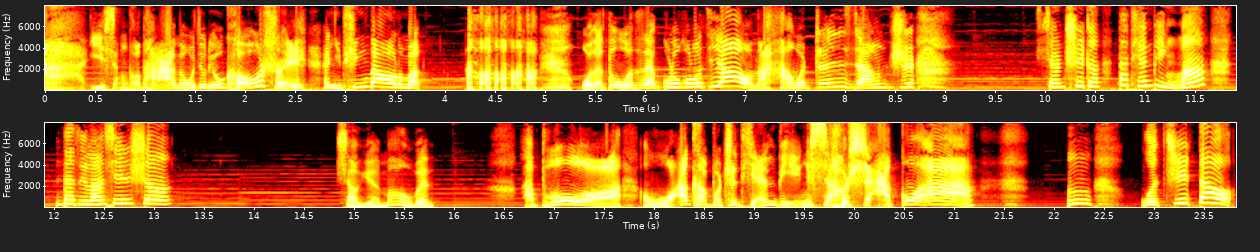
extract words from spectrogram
啊，一想到他们我就流口水。哎，你听到了吗？哈哈哈哈，我的肚子在咕噜咕噜叫呢，我真想吃，想吃个大甜饼吗？大嘴狼先生。小圆帽问：“啊，不，我可不吃甜饼，小傻瓜。嗯，我知道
